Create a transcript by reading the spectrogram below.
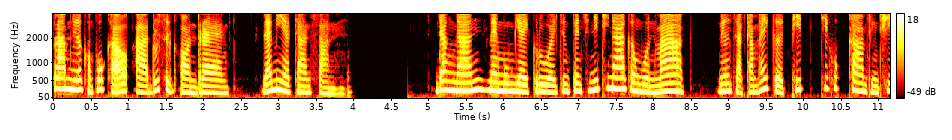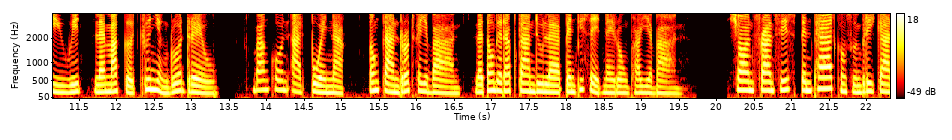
กล้ามเนื้อของพวกเขาอาจรู้สึกอ่อนแรง และมีอาการสั่น ดังนั้นแมงมุมใยกรวยจึงเป็นชนิดที่น่ากังวลมาก เนื่องจากทำให้เกิดพิษที่คุกคามถึงชีวิต และมักเกิดขึ้นอย่างรวดเร็ว บางคนอาจป่วยหนัก ต้องการรถพยาบาล และต้องได้รับการดูแลเป็นพิเศษในโรงพยาบาลชอนฟรานซิส เป็นแพทย์ของศูนย์บริการ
